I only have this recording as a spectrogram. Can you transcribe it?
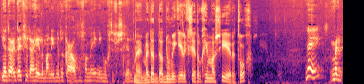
ja, daar, dat je daar helemaal niet met elkaar over van mening hoeft te verschillen. Nee, maar dat, dat noem ik eerlijk gezegd ook geen masseren, toch? Nee, maar,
